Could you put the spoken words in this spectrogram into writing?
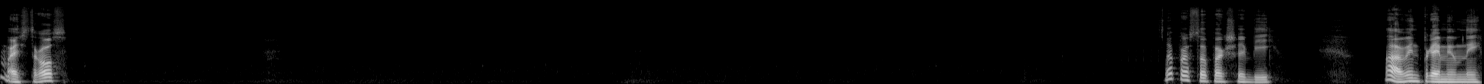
Майстрос. Це просто перший бій. А, він преміумний.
